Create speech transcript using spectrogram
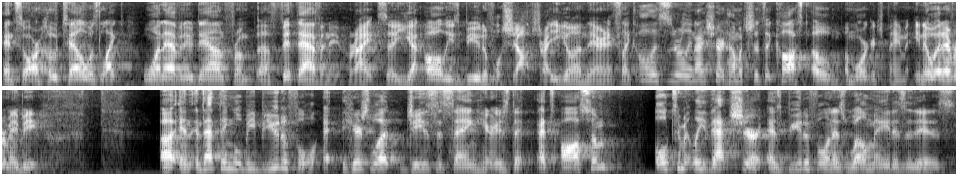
And so our hotel was like one avenue down from uh, Fifth Avenue, right? So you got all these beautiful shops, right? You go in there and it's like, oh, this is a really nice shirt. How much does it cost? Oh, a mortgage payment, you know, whatever it may be. Uh, and, and that thing will be beautiful. Uh, here's what Jesus is saying here is that that's awesome. Ultimately, that shirt, as beautiful and as well made as it is,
